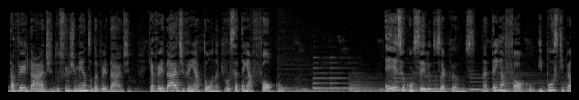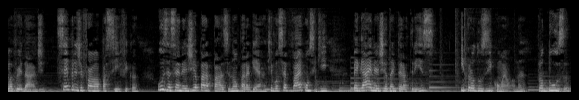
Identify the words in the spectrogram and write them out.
da verdade, do surgimento da verdade. Que a verdade venha à tona, que você tenha foco. É esse o conselho dos arcanos. Né? Tenha foco e busque pela verdade sempre de forma pacífica. Use essa energia para a paz e não para a guerra, que você vai conseguir pegar a energia da imperatriz e produzir com ela, né? Produza.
